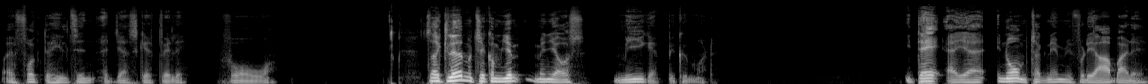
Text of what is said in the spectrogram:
og jeg frygter hele tiden, at jeg skal falde forover. Så jeg glæder mig til at komme hjem, men jeg er også mega bekymret. I dag er jeg enormt taknemmelig for det arbejde,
